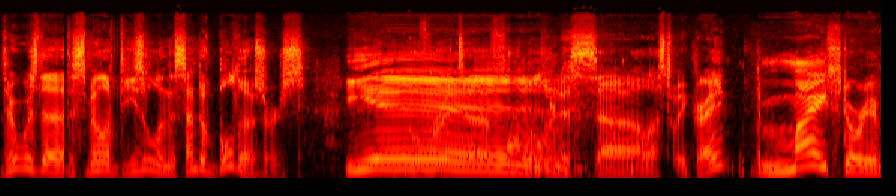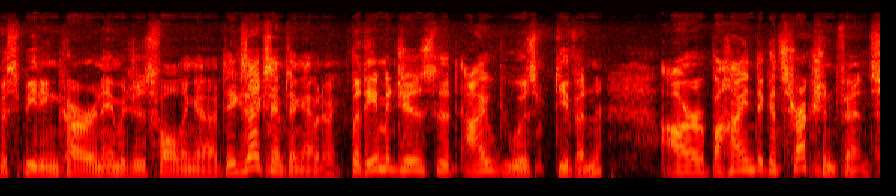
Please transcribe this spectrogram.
there was the, the smell of diesel and the sound of bulldozers. Yeah. Over at uh, Fort Wilderness uh, last week, right? My story of a speeding car and images falling out. The exact same thing I'm doing. But the images that I was given are behind the construction fence.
